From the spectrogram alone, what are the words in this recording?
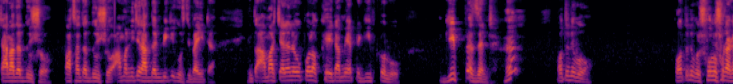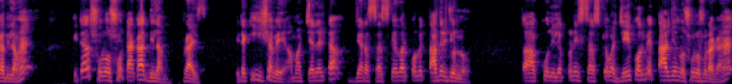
চার হাজার দুইশো, পাঁচ হাজার দুইশো। আমার নিজের হাতে আমি বিক্রি করছি ভাই এটা। কিন্তু আমার চ্যানেলের উপলক্ষে এটা আমি একটা গিফট করব। গিফট প্রেজেন্ট হ্যাঁ? কত দেবো? কত দেবো? ষোলোশো টাকা দিলাম হ্যাঁ? এটা ষোলোশো টাকা দিলাম প্রাইস এটা কি হিসাবে? আমার চ্যানেলটা যারা সাবস্ক্রাইবার করবে তাদের জন্য। তাকুল ইলেকট্রনিক্স সাবস্ক্রাইবার যে করবে তার জন্য ষোলোশো টাকা হ্যাঁ?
